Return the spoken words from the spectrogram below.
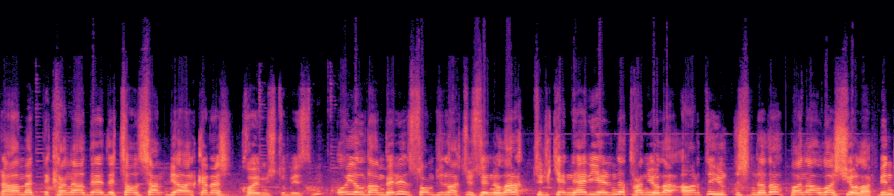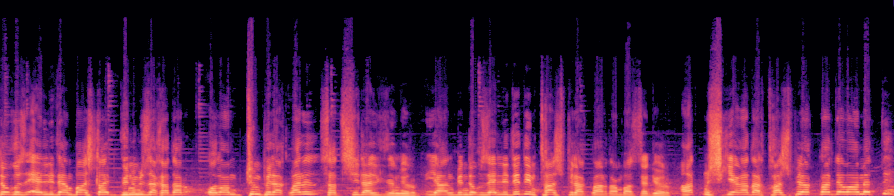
rahmetli Kanal D'de çalışan bir arkadaş koymuştu bu ismi. O yıldan beri Son Plakçı Hüseyin olarak Türkiye'nin her yerinde tanıyorlar. Artı yurt dışında da bana ulaşıyorlar. 1950'den başlayıp günümüze kadar olan tüm plakları satışıyla ilgileniyorum. Yani 1950 dediğim taş plaklardan bahsediyorum. 62'ye kadar taş plaklar devam etti.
